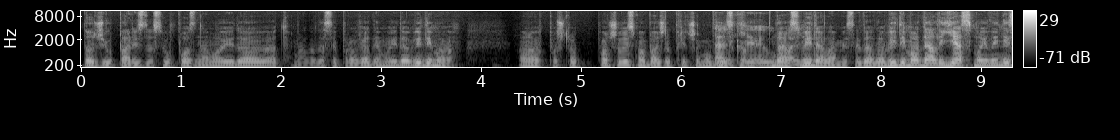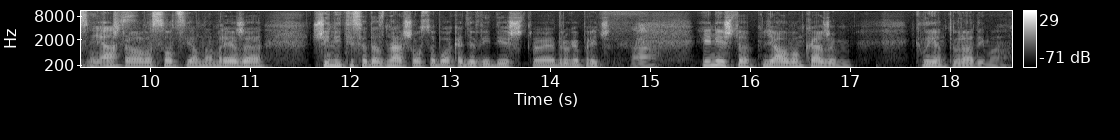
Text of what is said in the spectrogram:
dođi u Pariz da se upoznamo i da, eto, malo da se provedemo i da vidimo ono, pošto počeli smo baš da pričamo Da li blisko. Da, svidjela mi se, da, da vidimo da li jesmo ili nismo, Jasno. pošto ova socijalna mreža čini ti se da znaš osobu, a kad je vidiš, to je druga priča. A, I ništa, ja ovom kažem, klijentu radimo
